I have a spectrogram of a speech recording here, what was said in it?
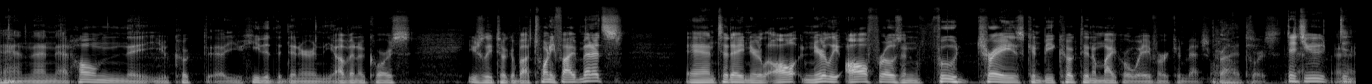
and then at home, they, you cooked, uh, you heated the dinner in the oven. Of course, usually took about 25 minutes. And today, nearly all nearly all frozen food trays can be cooked in a microwave or conventional. Right, of course. Did you did,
